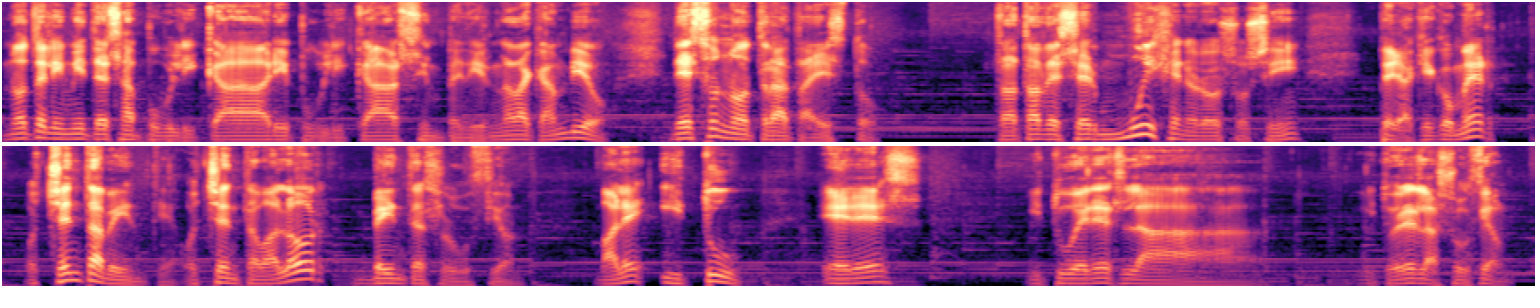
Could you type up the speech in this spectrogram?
No te limites a publicar y publicar sin pedir nada a cambio. De eso no trata esto. Trata de ser muy generoso, sí, pero hay que comer. 80-20. 80 valor, 20 solución. ¿Vale? Y tú eres. Y tú eres la. Y tú eres la solución.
